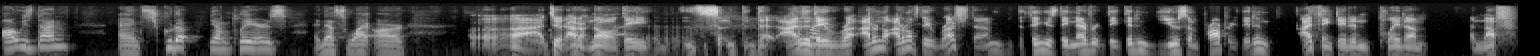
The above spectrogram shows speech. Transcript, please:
always done and screwed up young players. And that's why our Uh, dude, I don't know. They s- the, either why- they ru- I don't know. I don't know if they rushed them. The thing is, they never they didn't use them properly. They didn't. I think they didn't play them enough.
